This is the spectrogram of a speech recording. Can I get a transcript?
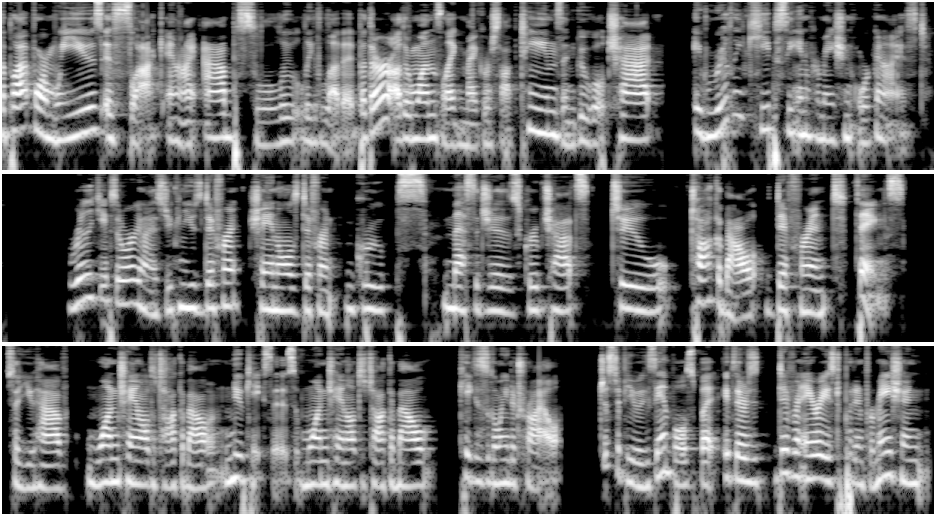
The platform we use is Slack, and I absolutely love it. But there are other ones like Microsoft Teams and Google Chat. It really keeps the information organized. Really keeps it organized. You can use different channels, different groups, messages, group chats to talk about different things. So you have one channel to talk about new cases, one channel to talk about cases going to trial, just a few examples, but if there's different areas to put information,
